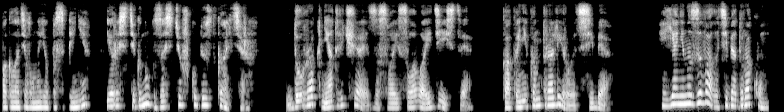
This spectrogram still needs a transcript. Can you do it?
Погладил он ее по спине и расстегнул застежку бюстгальтера. Дурак не отвечает за свои слова и действия, как и не контролирует себя. — Я не называла тебя дураком,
